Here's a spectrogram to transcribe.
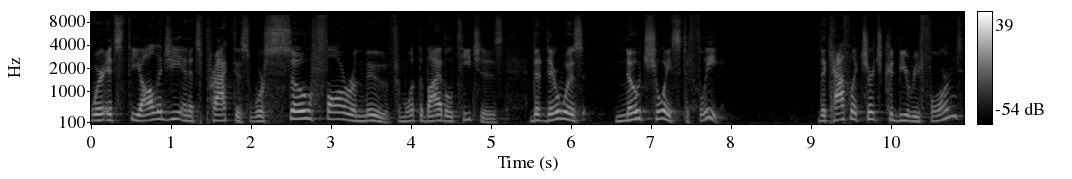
where its theology and its practice were so far removed from what the Bible teaches that there was no choice to flee. The Catholic Church could be reformed,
